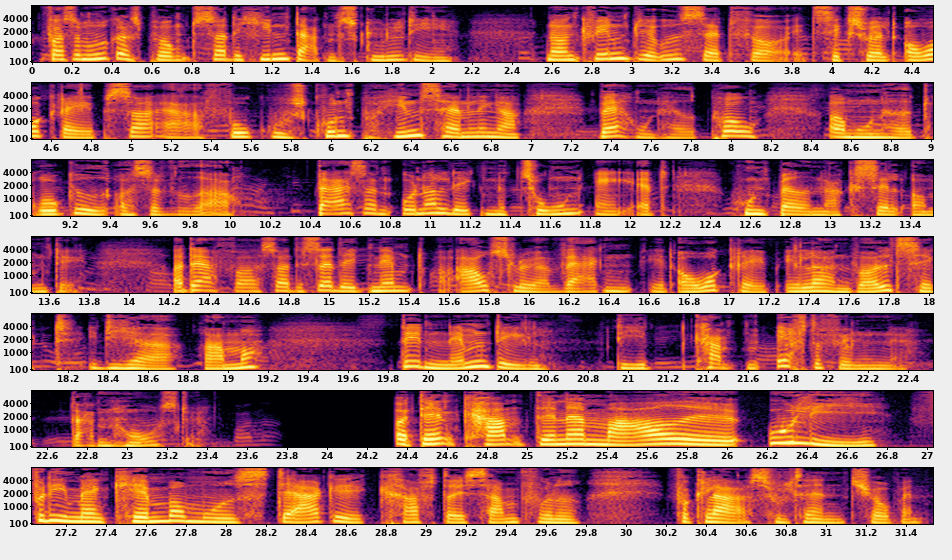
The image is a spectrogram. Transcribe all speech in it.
For som udgangspunkt, så er det hende, der er den skyldige. Når en kvinde bliver udsat for et seksuelt overgreb, så er fokus kun på hendes handlinger, hvad hun havde på, om hun havde drukket osv. Der er så en underliggende tone af, at hun bad nok selv om det. Og derfor så er det slet ikke nemt at afsløre hverken et overgreb eller en voldtægt i de her rammer. Det er den nemme del, det er kampen efterfølgende, der er den hårdeste. Og den kamp, den er meget øh, ulige, fordi man kæmper mod stærke kræfter i samfundet, forklarer Sultan Choban.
